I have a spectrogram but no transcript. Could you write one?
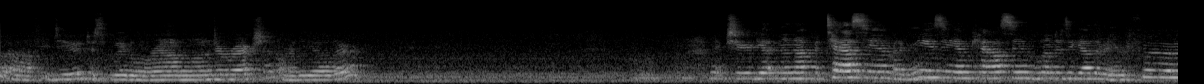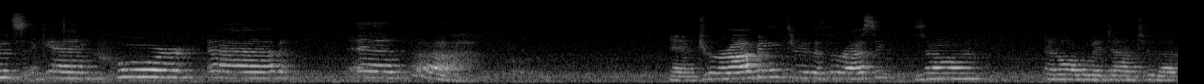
Uh, if you do, just wiggle around one direction or the other. Make sure you're getting enough potassium, magnesium, calcium blended together in your foods. Again, core, ab, and ah. And dropping through the thoracic zone and all the way down to the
